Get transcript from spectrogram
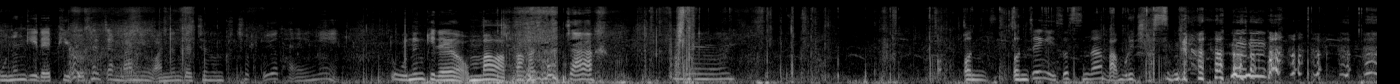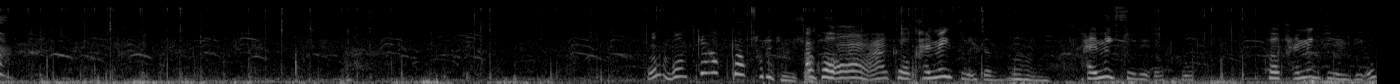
오는 길에 비도 살짝 많이 왔는데 지금 그쳤고요. 다행히 또 오는 길에 엄마와 아빠가 살짝 네. 언, 언쟁이 있었으나 마무리 지었습니다. 어? 뭔 깨악깨악 소리 들리죠? 아, 그거, 아, 그거 갈매기 소리 있잖아. 음. 갈매기 소리로. 그거 갈매기 소리인데요?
